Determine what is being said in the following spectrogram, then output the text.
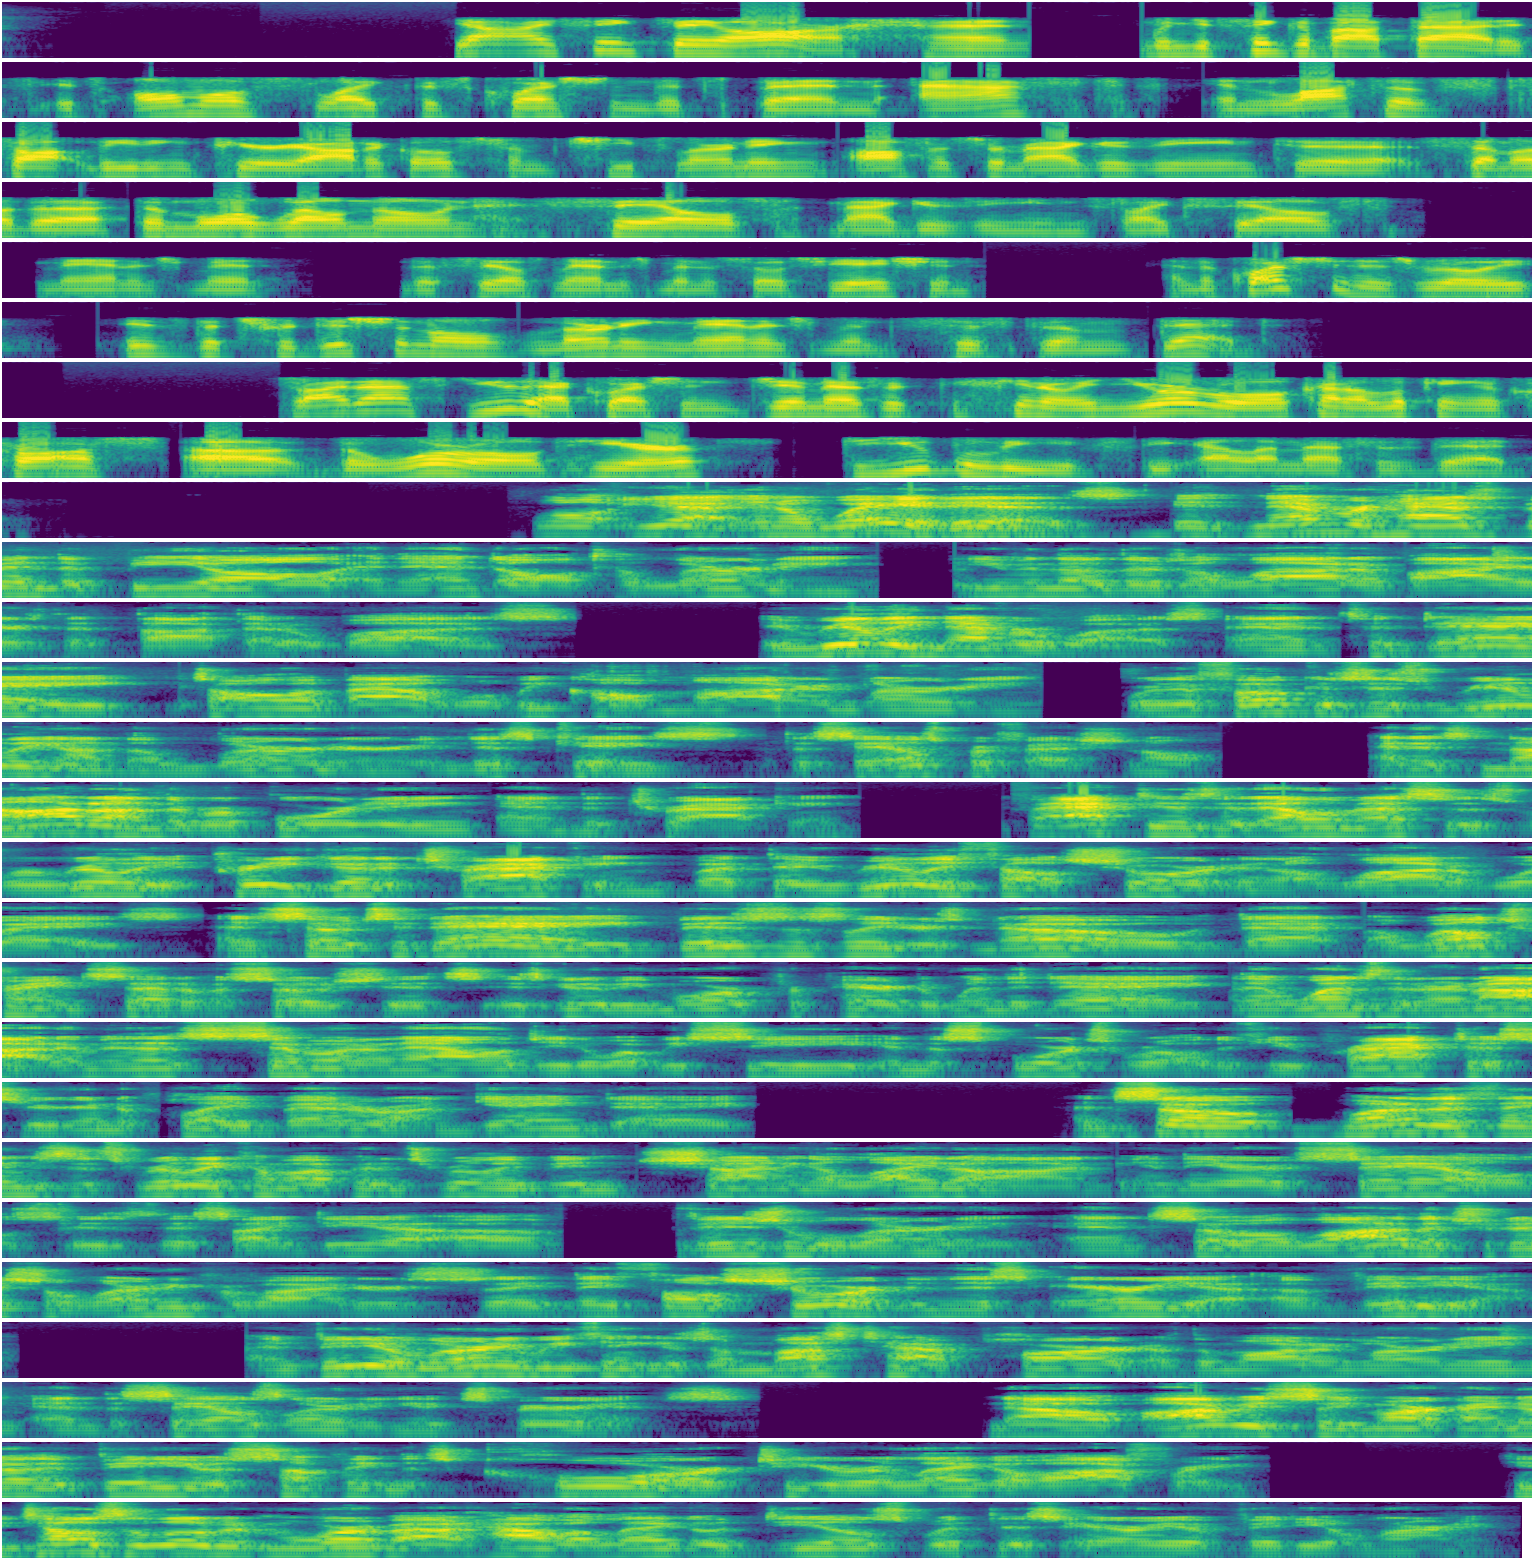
Yeah, I think they are. And when you think about that, it's it's almost like this question that's been asked in lots of thought leading periodicals from Chief Learning Officer magazine to some of the, the more well known sales magazines like Sales Management, the Sales Management Association. And the question is really, is the traditional learning management system dead? So I'd ask you that question, Jim, as a you know, in your role, kind of looking across uh, the world here. Do you believe the LMS is dead? Well, yeah, in a way it is. It never has been the be all and end all to learning, even though there's a lot of buyers that thought that it was. It really never was. And today, it's all about what we call modern learning, where the focus is really on the learner, in this case, the sales professional, and it's not on the reporting and the tracking. Fact is that LMSs were really pretty good at tracking, but they really fell short in a lot of ways. And so today, business leaders know that a well trained set of associates is going to be more prepared to win the day than ones that are not. I mean, that's a similar analogy to what we see in the sports world. If you practice, you're going to play better on game day. And so, one of the things that's really come up and it's really been shining a light on in the area of sales is this idea of visual learning. And so a lot of the traditional learning providers, they, they fall short in this area of video. And video learning, we think, is a must have part of the modern learning and the sales learning experience. Now, obviously, Mark, I know that video is something that's core to your Allego offering. Can you tell us a little bit more about how Allego deals with this area of video learning?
